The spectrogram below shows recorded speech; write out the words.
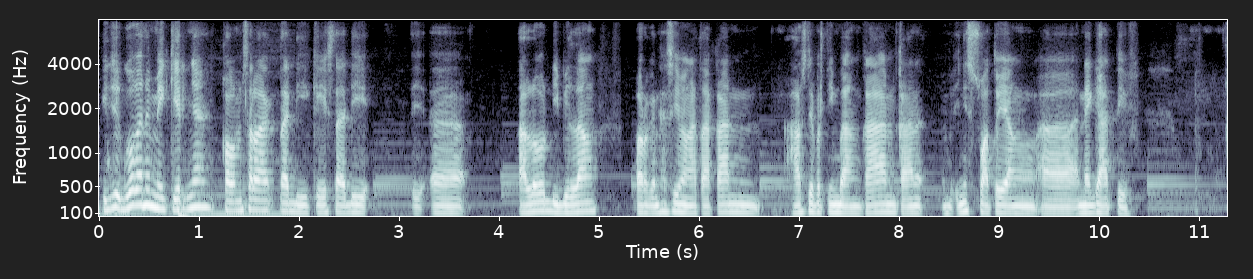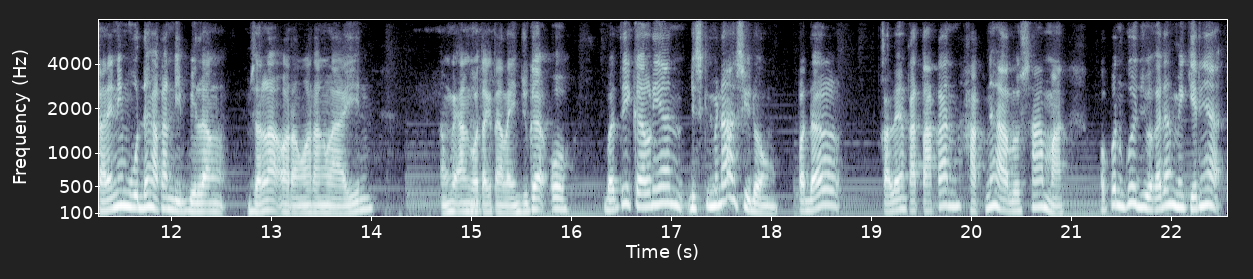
itu gue kan mikirnya kalau misalnya tadi case tadi uh, lalu dibilang organisasi mengatakan harus dipertimbangkan karena ini sesuatu yang uh, negatif. Karena ini mudah akan dibilang misalnya orang-orang lain, anggota kita lain juga, oh berarti kalian diskriminasi dong. Padahal kalian katakan haknya harus sama. Walaupun gue juga kadang mikirnya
